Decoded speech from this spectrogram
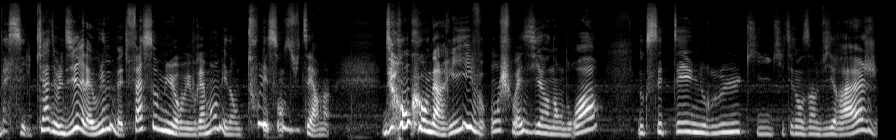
bah, c'est le cas de le dire, il a voulu me mettre face au mur, mais vraiment, mais dans tous les sens du terme. Donc on arrive, on choisit un endroit. Donc c'était une rue qui, était dans un virage.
